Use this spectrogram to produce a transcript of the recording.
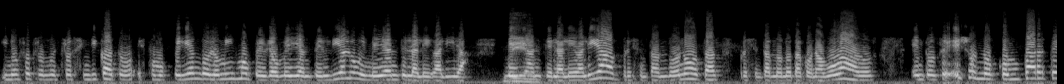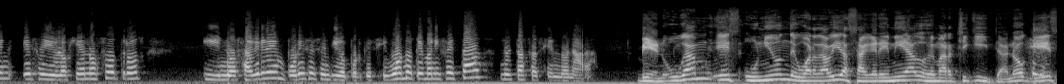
y nosotros, nuestro sindicato, estamos peleando lo mismo pero mediante el diálogo y mediante la legalidad. Bien. Mediante la legalidad, presentando notas, presentando nota con abogados. Entonces ellos no comparten esa ideología de nosotros y nos agreden por ese sentido, porque si vos no te manifestás, no estás haciendo nada. Bien, UGAM es Unión de Guardavidas Agremiados de Mar Chiquita, ¿no? que es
